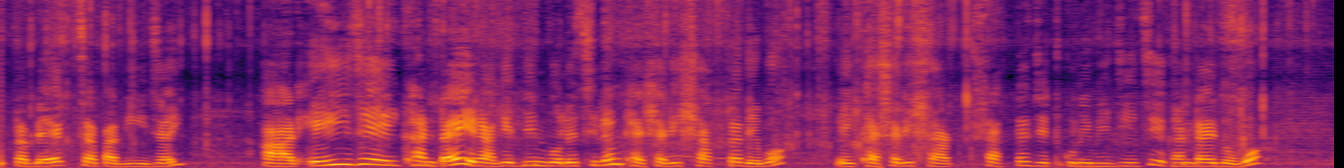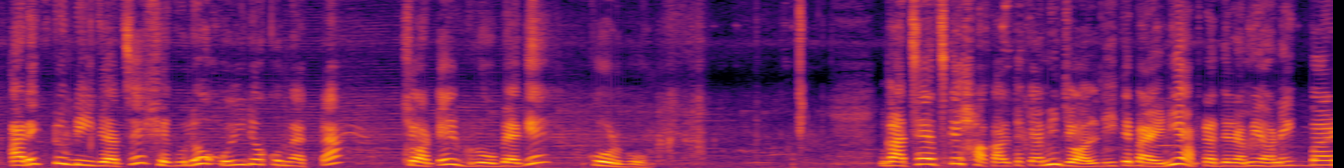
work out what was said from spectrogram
একটা ব্যাগ চাপা দিয়ে যাই। আর এই যে এইখানটায়, এর আগের দিন বলেছিলাম খেসারির শাকটা দেবো। এই খেসারির শাক, শাকটা যেটুকুনি ভিজিয়েছি এখানটায় দেবো। আরেকটু বীজ আছে, সেগুলো ওই রকম একটা চটের গ্রো ব্যাগে করব। গাছে আজকে সকাল থেকে আমি জল দিতে পারিনি। আপনাদের আমি অনেকবার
